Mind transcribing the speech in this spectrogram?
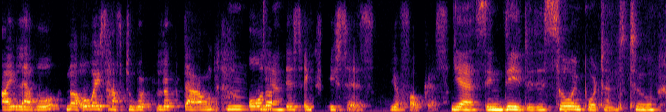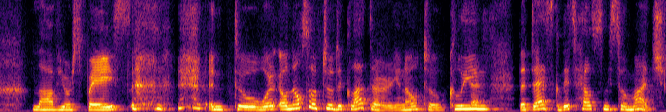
eye level, not always have to work, look down. Mm, all yeah. of this increases your focus. Yes, indeed. It is so important to love your space and to work and also to declutter, you know, to clean yes. the desk. This helps me so much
